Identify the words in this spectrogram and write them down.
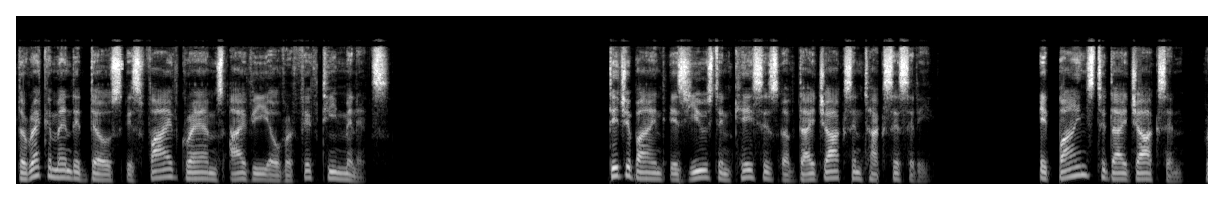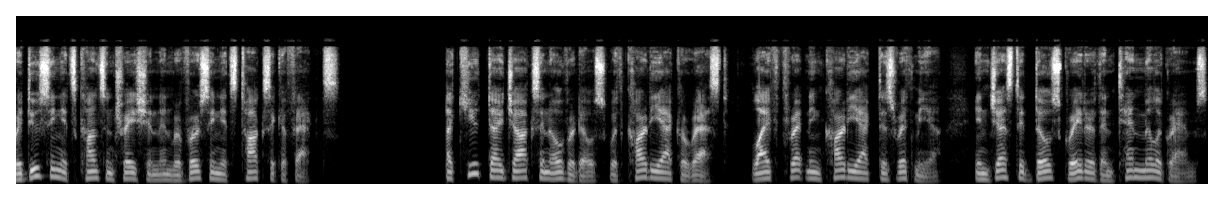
The recommended dose is 5 grams IV over 15 minutes. Digibind is used in cases of digoxin toxicity. It binds to digoxin, reducing its concentration and reversing its toxic effects. Acute digoxin overdose with cardiac arrest, life-threatening cardiac dysrhythmia, ingested dose greater than 10 mg,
